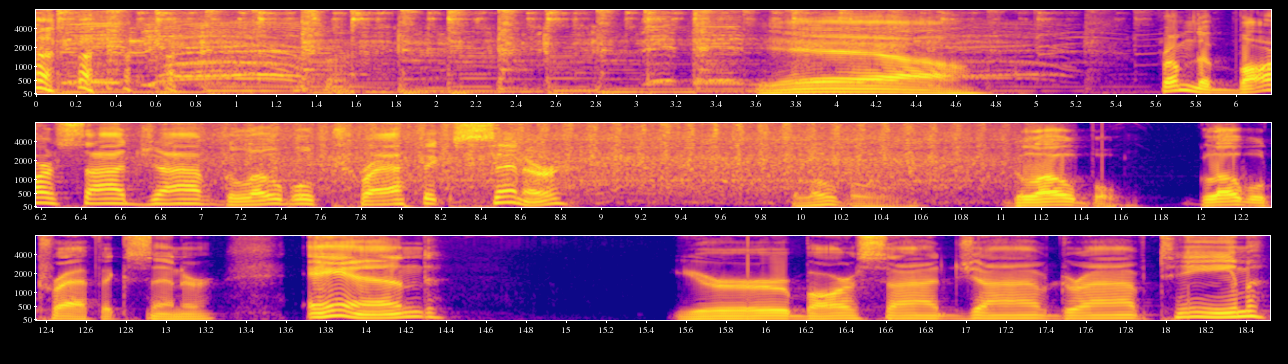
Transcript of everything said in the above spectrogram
Yeah. From the Barside Jive Global Traffic Center, Global. Global, Global Traffic Center, and your Barside Jive Drive team.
